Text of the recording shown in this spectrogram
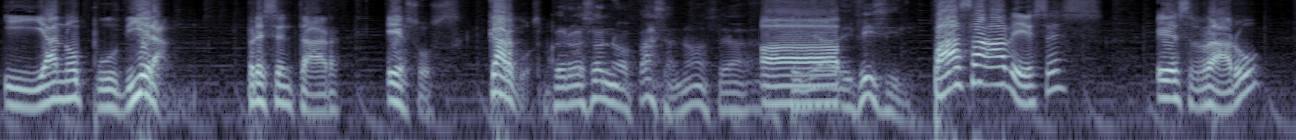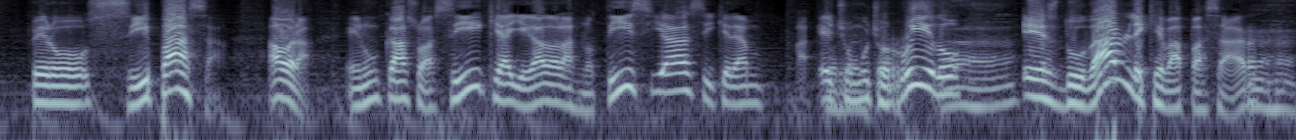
y ya no pudieran presentar esos cargos. man. Pero eso no pasa, ¿no? O sea, Ah, sería difícil. Pasa a veces, es raro, pero sí pasa. Ahora, en un caso así que ha llegado a las noticias y que le han hecho Correcto. mucho ruido, Ajá. es dudable que va a pasar, Ajá.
